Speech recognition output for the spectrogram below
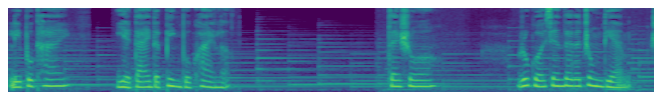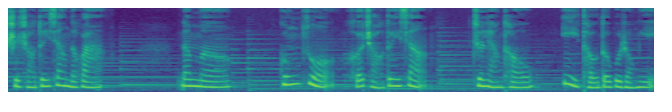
离不开，也待得并不快乐。再说，如果现在的重点是找对象的话，那么，工作和找对象，这两头一头都不容易。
